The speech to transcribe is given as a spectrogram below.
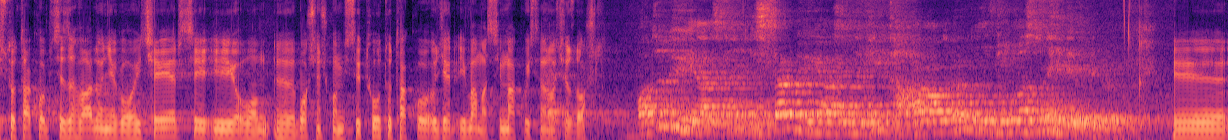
Isto tako bi se zahvalio njegovoj čerci i ovom e, Bošnjačkom institutu, također i vama svima koji ste noćas došli. Batı dünyasının İslam dünyasındaki kahramanların unutulmasını hedefliyorum. e,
